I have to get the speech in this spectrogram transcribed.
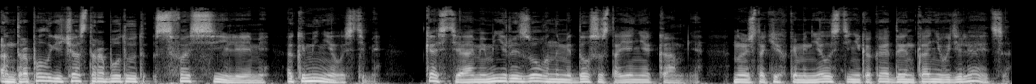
Антропологи часто работают с фасилиями, окаменелостями, костями, минерализованными до состояния камня, но из таких окаменелостей никакая ДНК не выделяется.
